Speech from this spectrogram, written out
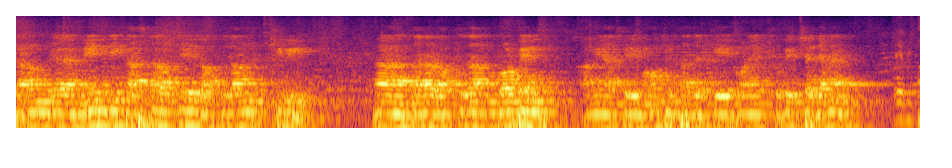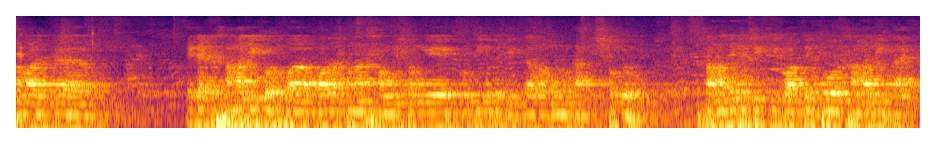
কারণ মেইন যে কাজটা হচ্ছে রক্তদান শিবির। তারা রক্তদান করবেন। আমি আজকে এই মহসিন তাদেরকে অনেক শুভেচ্ছা জানাই। আমার এটা একটা সামাজিক পড়াশোনার সঙ্গে সঙ্গে প্রতিগত বা অন্য কাজের সঙ্গেও সামাজিক একটি কর্তব্য সামাজিক দায়িত্ব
